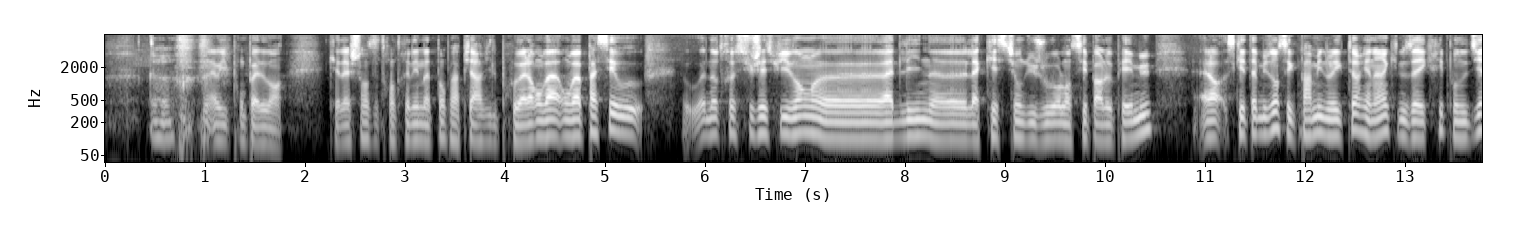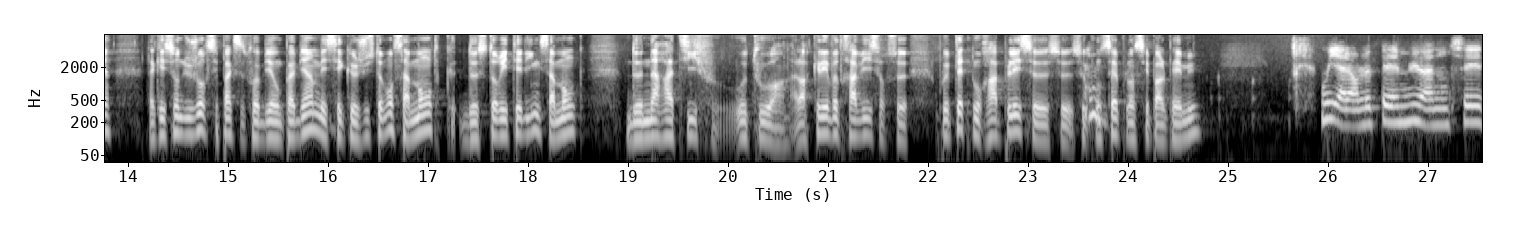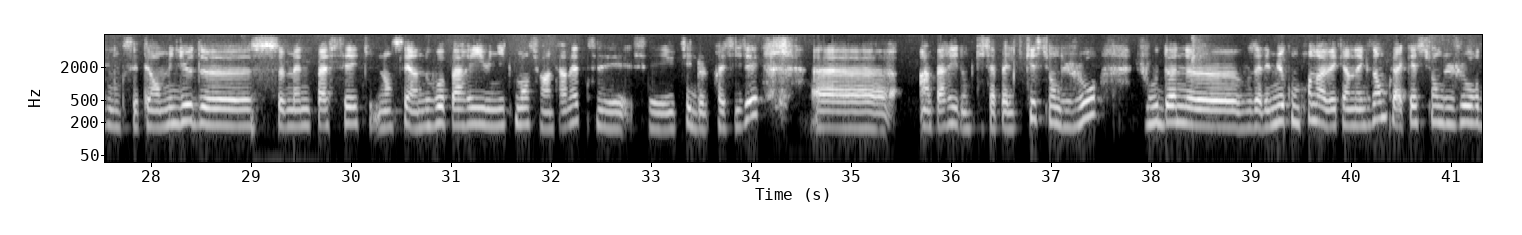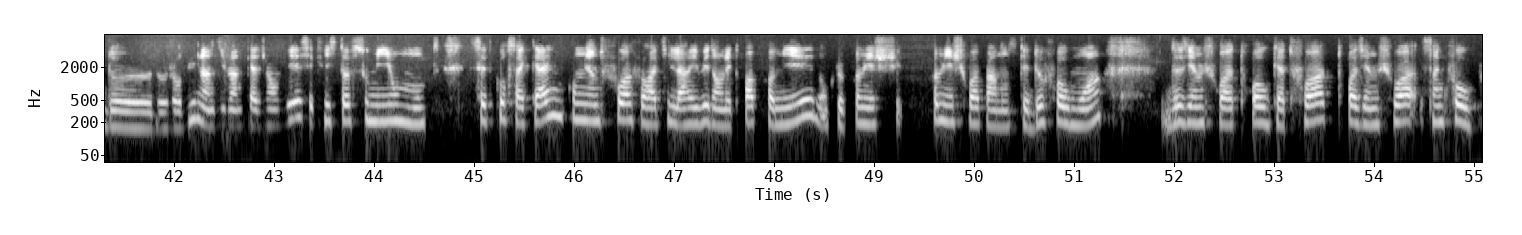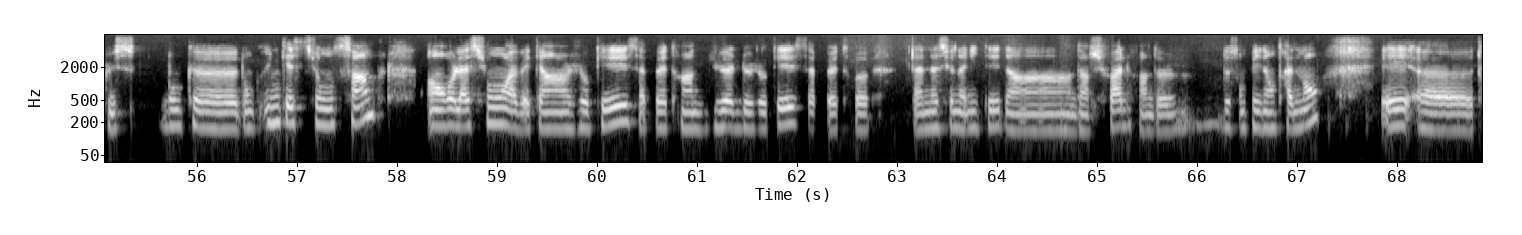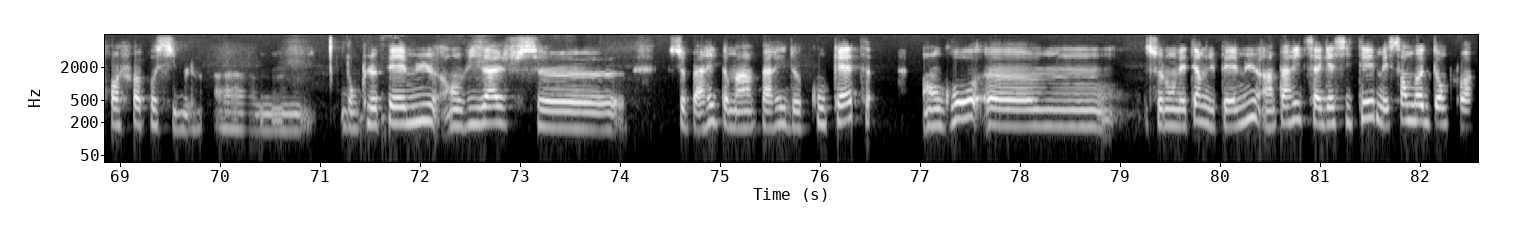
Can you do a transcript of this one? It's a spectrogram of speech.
Euh, Ah oui, Pompadour, qui a la chance d'être entraîné maintenant par Pierre Villepreux. Alors on va, on va passer au, au- à notre sujet suivant, euh, Adeline, euh, la question du jour lancée par le PMU. Alors ce qui est amusant, c'est que parmi nos lecteurs, il y en a un qui nous a écrit pour nous dire la question du jour, c'est pas que ce soit bien ou pas bien, mais c'est que justement ça manque de storytelling, ça manque de narratif autour. Alors quel est votre avis sur ce? Vous pouvez peut-être nous rappeler ce, ce- ce concept lancé par le PMU Oui, alors le PMU a annoncé, donc c'était en milieu de semaine passée, qu'il lançait un nouveau pari uniquement sur Internet. C'est utile de le préciser. Euh, un pari donc qui s'appelle Question du jour. Je vous donne, euh, vous allez mieux comprendre avec un exemple. La question du jour d'aujourd'hui, lundi 24 janvier, c'est Christophe Soumillon monte cette course à Cannes. Combien de fois fera-t-il arriver dans les trois premiers? Donc le premier, premier choix, pardon, c'était deux fois ou moins. Deuxième choix, trois ou quatre fois. Troisième choix, cinq fois ou plus. Donc, euh, donc une question simple en relation avec un jockey. Ça peut être un duel de jockey, ça peut être euh, la nationalité d'un cheval, enfin de, de son pays d'entraînement, et euh, trois choix possibles. Donc le PMU envisage ce, ce pari comme un pari de conquête. En gros, selon les termes du PMU, un pari de sagacité mais sans mode d'emploi.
